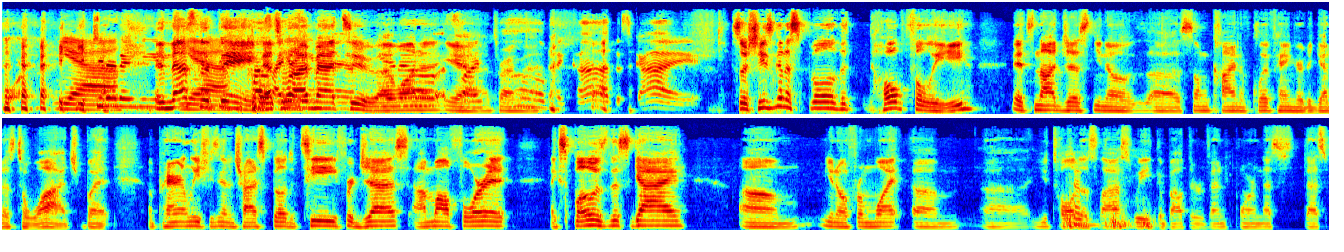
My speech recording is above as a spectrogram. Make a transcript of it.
more. Do you know Yeah. what I mean? and that's Yeah. the thing Because that's I where i'm at him, too you i want know? to It's yeah like, that's where i'm oh at my god, this guy. so she's gonna spill the hopefully it's not just you know uh, some kind of cliffhanger to get us to watch but apparently she's gonna try to spill the tea for jess i'm all for it expose this guy um you know from what um uh you told us last week about the revenge porn that's that's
